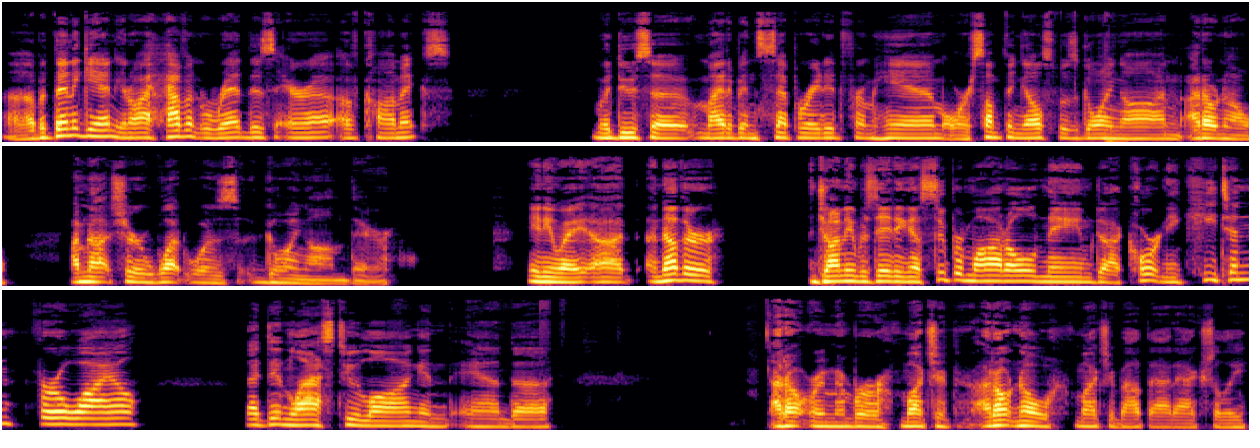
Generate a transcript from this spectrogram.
Uh, but then again, you know, I haven't read this era of comics. Medusa might have been separated from him or something else was going on. I don't know. I'm not sure what was going on there. Anyway, uh, another Johnny was dating a supermodel named uh, Courtney Keaton for a while. That didn't last too long, and and uh, I don't remember much. Of, I don't know much about that actually.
